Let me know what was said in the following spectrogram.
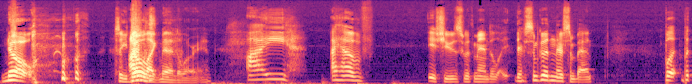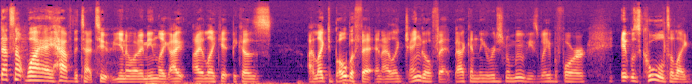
no. So you don't was- like Mandalorian? I I have issues with Mandalorian. There's some good and there's some bad. But but that's not why I have the tattoo. You know what I mean? Like I I like it because I liked Boba Fett and I liked Jango Fett back in the original movies way before it was cool to like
